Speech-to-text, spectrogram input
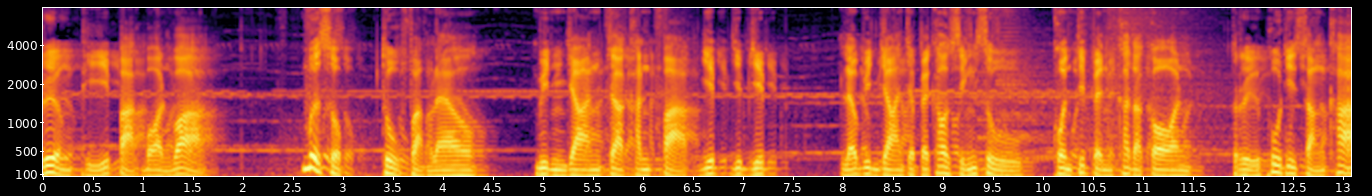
เรื่องผีปากบอลว่า เมื่อศพถูกฝังแล้ว วิญญาณจะคันปากยิบยิบยิบแล้ววิญญาณจะไปเข้าสิงสู่คนที่เป็นฆาตกร หรือผู้ที่สั่งฆ่า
